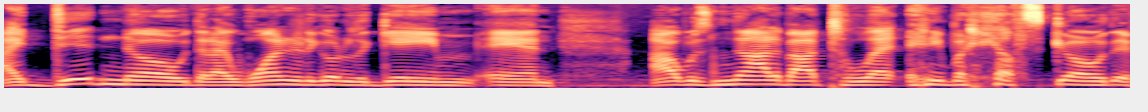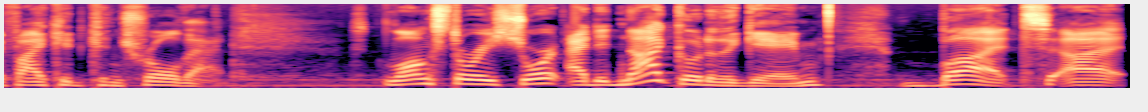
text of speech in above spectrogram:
I did know that I wanted to go to the game, and I was not about to let anybody else go if I could control that long story short, I did not go to the game, but uh,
